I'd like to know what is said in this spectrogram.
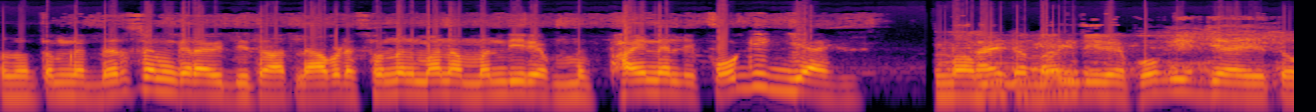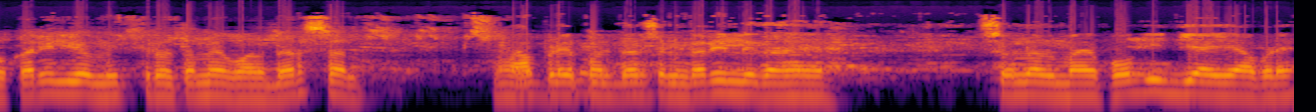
અને તમને દર્શન કરાવી દીધા એટલે આપણે સોનલમાના મંદિરે ફાઇનલી પહોંચી ગયા છીએ. મંદિરે પહોંચી ગયા તો કરી લ્યો મિત્રો તમે પણ દર્શન. આપણે પણ દર્શન કરી લીધા છે. સોનલમાં પહોંચી ગયા છીએ આપણે.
